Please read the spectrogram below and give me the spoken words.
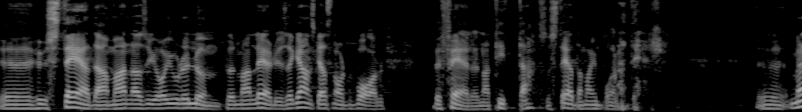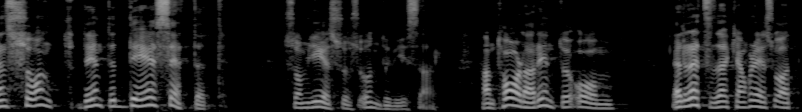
Eh, hur städar man? Alltså jag gjorde lumpen, man lärde sig ganska snart var befälen titta, så städar man ju bara där. Eh, men sånt, det är inte det sättet som Jesus undervisar. Han talar inte om, eller rättare sagt kanske det är så att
